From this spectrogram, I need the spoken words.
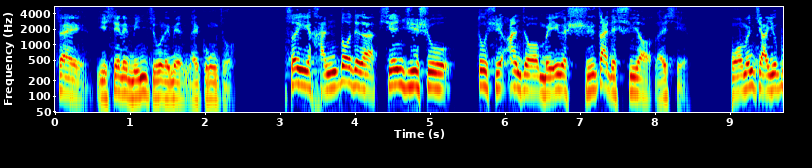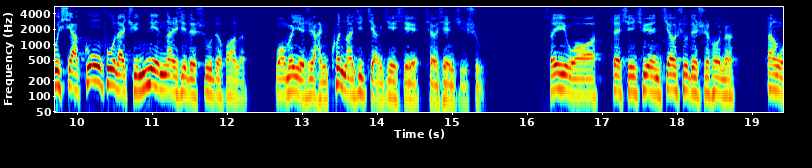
在以色列民族里面来工作，所以很多这个先知书。都是按照每一个时代的需要来写。我们假如不下功夫来去念那些的书的话呢，我们也是很困难去讲这些小仙之书。所以我在神学院教书的时候呢，当我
